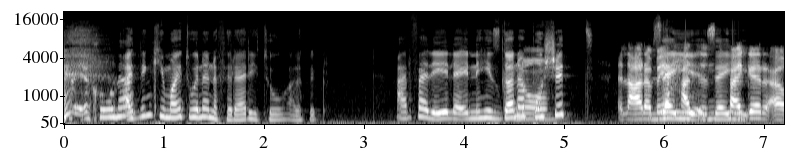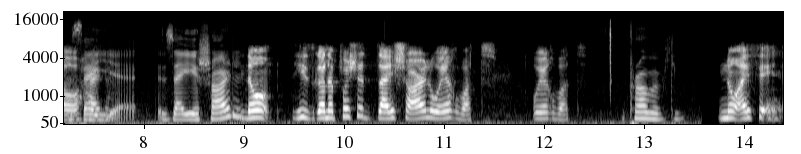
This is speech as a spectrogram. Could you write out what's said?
زي I اخونا think he might win in a Ferrari too على فكرة عارفة ليه لأن he's gonna No. push it العربية زي زي هتنفجر أو حاجة زي زي شارل no he's gonna push it زي شارل ويخبط ويخبط probably No, I think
